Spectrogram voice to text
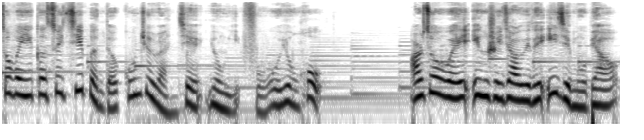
作为一个最基本的工具软件，用以服务用户。而作为应试教育的一级目标，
